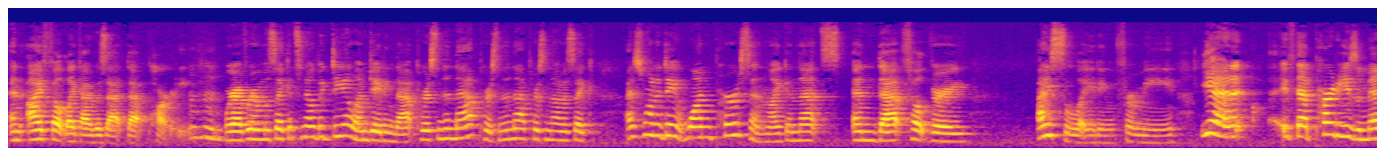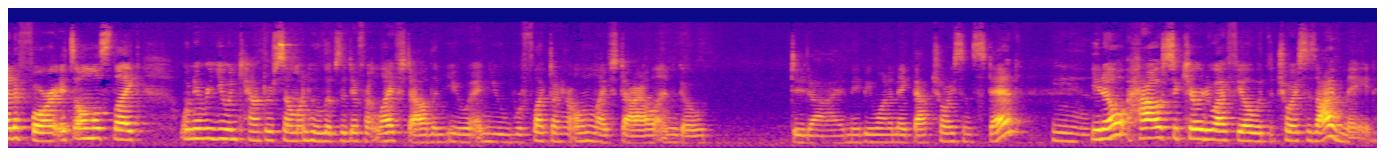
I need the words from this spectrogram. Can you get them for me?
and I felt like I was at that party mm-hmm. where everyone was like, it's no big deal. I'm dating that person and that person and that person. I was like, I just want to date one person, like, and that's and that felt very isolating for me. Yeah, if that party is a metaphor, it's almost like whenever you encounter someone who lives a different lifestyle than you, and you reflect on your own lifestyle and go, did I maybe want to make that choice instead? Yeah. You know, how secure do I feel with the choices I've made?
